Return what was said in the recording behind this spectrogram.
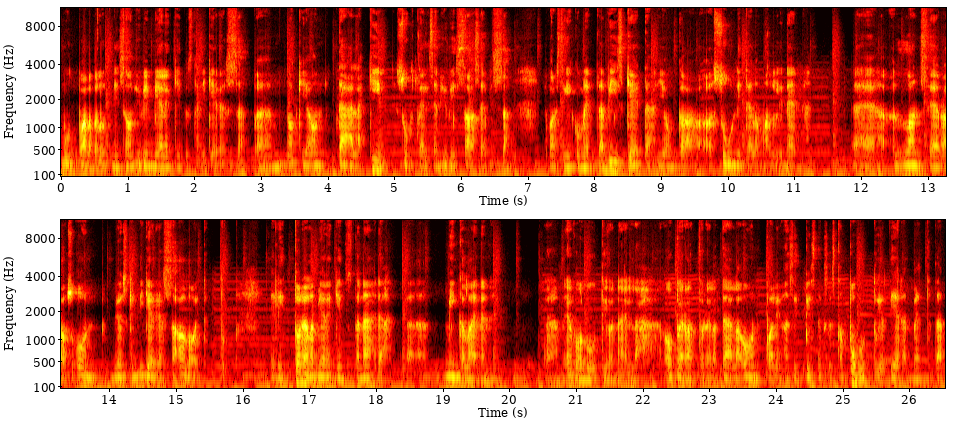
muut palvelut, niin se on hyvin mielenkiintoista Nigeriassa. Nokia on täälläkin suhteellisen hyvissä asemissa, ja varsinkin kun mietitään 5G, jonka suunnitelmallinen lanseeraus on myöskin Nigeriassa aloitettu. Eli todella mielenkiintoista nähdä, minkälainen evoluutio näillä operaattoreilla täällä on. Paljonhan siitä bisneksestä on puhuttu ja tiedämme, että tämä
